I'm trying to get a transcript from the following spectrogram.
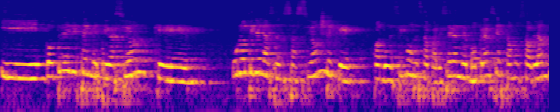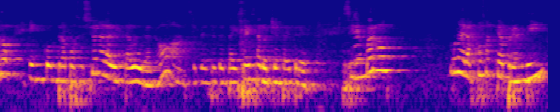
Y encontré en esta investigación que uno tiene la sensación de que cuando decimos desaparecer en democracia estamos hablando en contraposición a la dictadura, ¿no? Del 76 al 83. Sin embargo, una de las cosas que aprendí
